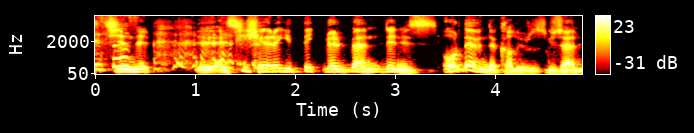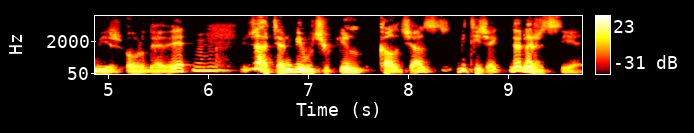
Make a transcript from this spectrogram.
Esas... Şimdi e, Eskişehir'e gittik ve ben Deniz orada evinde kalıyoruz. Güzel bir orada evi. Hı hı. Zaten bir buçuk yıl kalacağız. Bitecek döneriz diye.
